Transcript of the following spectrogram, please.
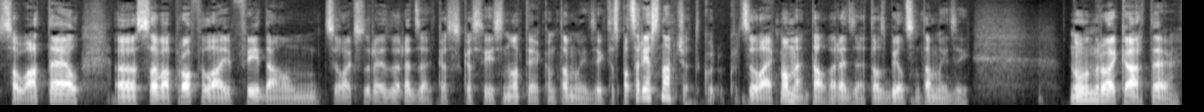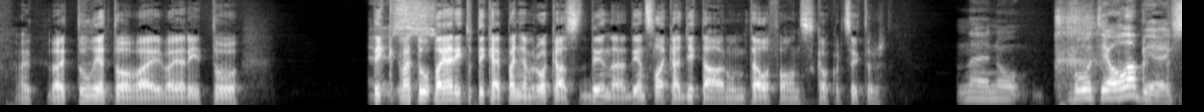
savu attēlu uh, savā profilā, ja feedā, un cilvēks uzreiz var redzēt, kas, kas īsti notiek un tam līdzīgi. Tas pats arī ar Snapchat, kur, kur cilvēki momentāli var redzēt tos bildes un tam līdzīgi. Nu, un Roja, kā ar tevi? Vai, vai tu lieto, vai, vai arī tu. Tik, vai, tu, vai arī tu tikai paņem rokās dien, dienas laikā ģitāru un telefons kaut kur citur? Nē, nu, būtu jau labi, ja es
